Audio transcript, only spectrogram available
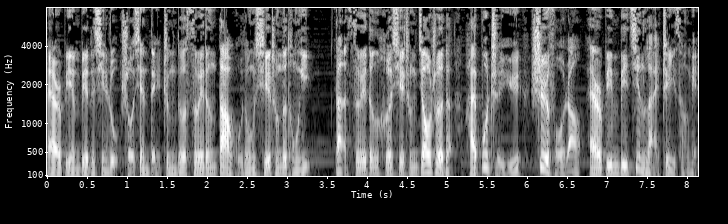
，Airbnb 的进入首先得征得思维登大股东携程的同意，但思维登和携程交涉的还不止于是否让 Airbnb 进来这一层面。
